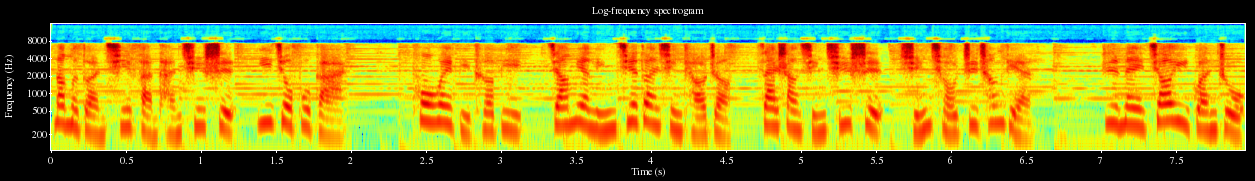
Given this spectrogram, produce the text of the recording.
那么短期反弹趋势依旧不改，破位比特币将面临阶段性调整，在上行趋势寻求支撑点。日内交易关注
